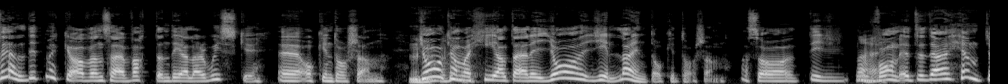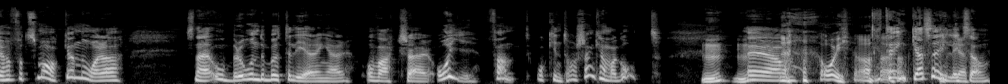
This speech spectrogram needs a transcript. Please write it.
väldigt mycket av en så här vattendelar-whisky, eh, Okintoshan. Jag kan vara helt ärlig, jag gillar inte Okintoshan. Alltså, det är Nej. ovanligt. Det, det har hänt, jag har fått smaka några sådana här oberoende buteljeringar och varit så här, oj, fan, Okintoshan kan vara gott. Mm. Mm. Ehm, Oj. Ja. tänka sig liksom.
